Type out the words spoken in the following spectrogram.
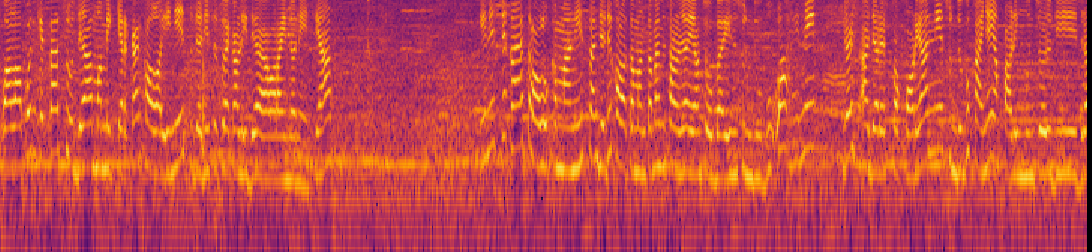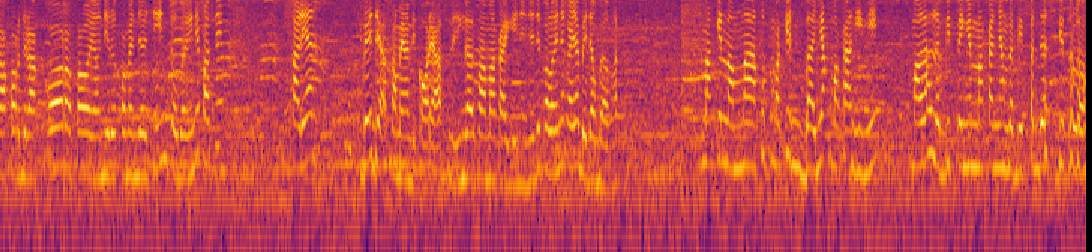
Walaupun kita sudah memikirkan kalau ini sudah disesuaikan lidah orang Indonesia. Ini sih kayak terlalu kemanisan. Jadi kalau teman-teman misalnya yang cobain sundubu wah ini guys ada resto Korea nih. Sundubu kayaknya yang paling muncul di drakor-drakor atau yang direkomendasiin coba ini pasti kalian beda sama yang di Korea asli nggak sama kayak gini. Jadi kalau ini kayak beda banget. Semakin lama aku semakin banyak makan ini malah lebih pengen makan yang lebih pedas gitu loh.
